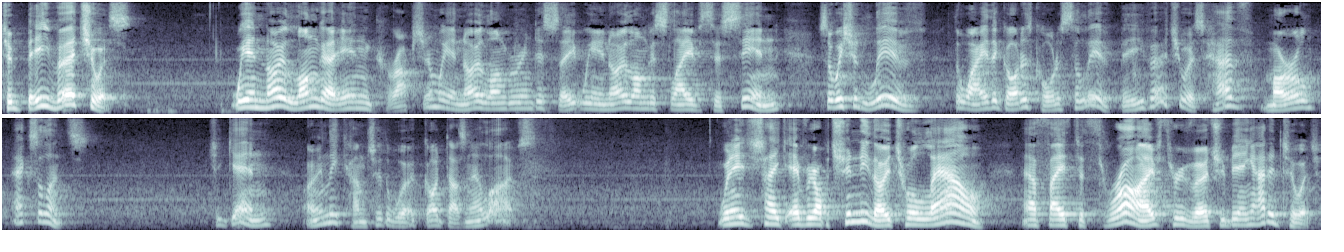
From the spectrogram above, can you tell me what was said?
to be virtuous. We are no longer in corruption. We are no longer in deceit. We are no longer slaves to sin. So we should live the way that God has called us to live. Be virtuous. Have moral excellence. Which again only comes through the work God does in our lives. We need to take every opportunity, though, to allow our faith to thrive through virtue being added to it,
